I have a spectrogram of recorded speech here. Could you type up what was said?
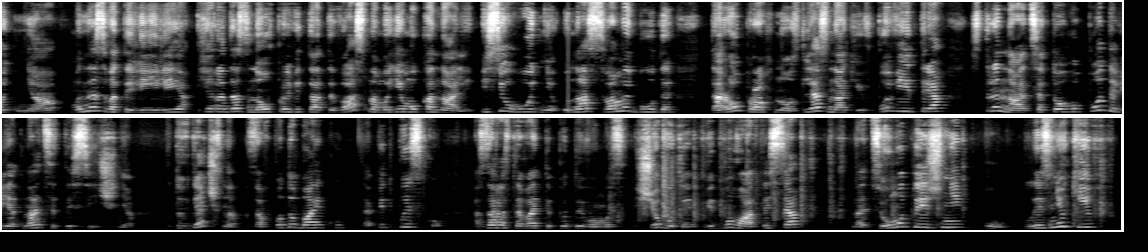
Доброго дня! Мене звати Лілія. Я рада знов привітати вас на моєму каналі. І сьогодні у нас з вами буде таро-прогноз для знаків повітря з 13 по 19 січня. Буду вдячна за вподобайку та підписку. А зараз давайте подивимось, що буде відбуватися на цьому тижні у близнюків.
